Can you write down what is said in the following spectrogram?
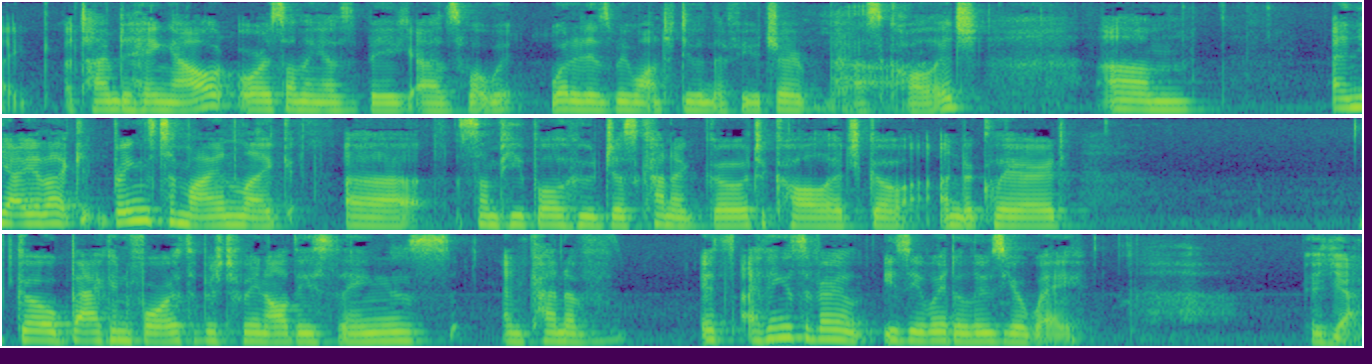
like a time to hang out or something as big as what we, what it is we want to do in the future past Yeah. college. Um, and yeah, that brings to mind like uh, some people who just kind of go to college, go undeclared, go back and forth between all these things, and kind of it's. I think it's a very easy way to lose your way. Yeah,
